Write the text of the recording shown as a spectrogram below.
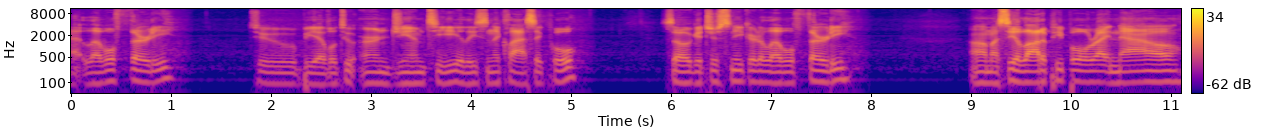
at level 30 to be able to earn GMT, at least in the classic pool. So get your sneaker to level 30. Um, I see a lot of people right now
